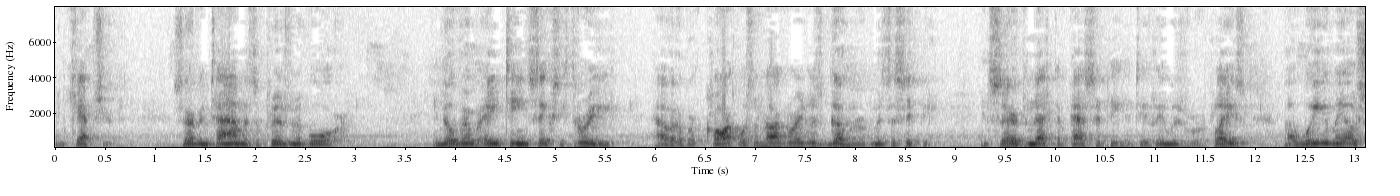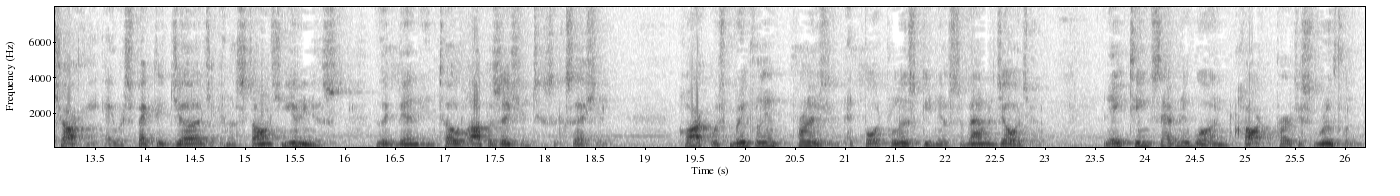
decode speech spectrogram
and captured, serving time as a prisoner of war. In November 1863, however, Clark was inaugurated as governor of Mississippi and served in that capacity until he was replaced by William L. Sharkey, a respected judge and a staunch Unionist who had been in total opposition to secession. Clark was briefly imprisoned at Fort Pulaski near Savannah, Georgia. In 1871, Clark purchased Ruthland,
